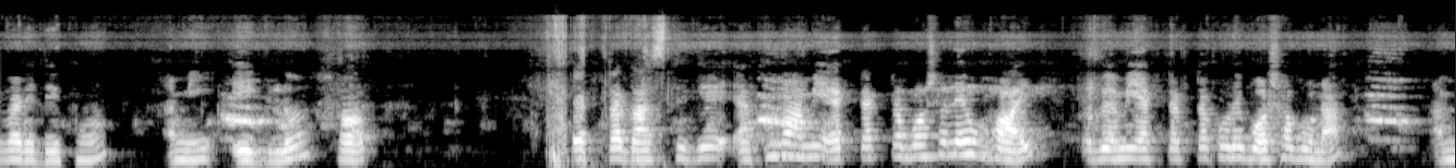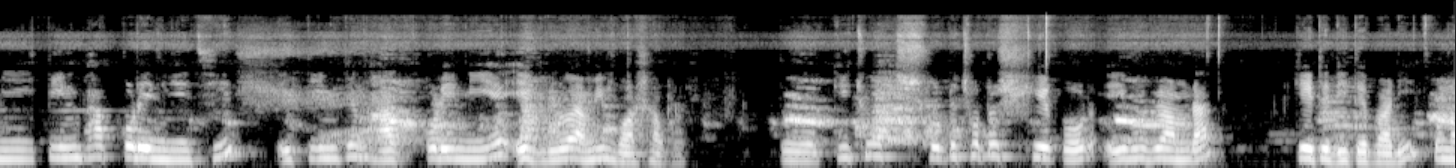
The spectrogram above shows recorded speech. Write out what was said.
এবারে দেখুন, আমি এইগুলো সব একটা গাছ থেকে এখনও আমি একটা একটা বসালেও হয়, তবে আমি একটা একটা করে বসাবো না। আমি তিন ভাগ করে নিয়েছি, এই তিনটে ভাগ করে নিয়ে এগুলো আমি বসাবো। তো কিছু ছোট ছোট শেকড় এইভাবে আমরা কেটে দিতে পারি, কোনো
